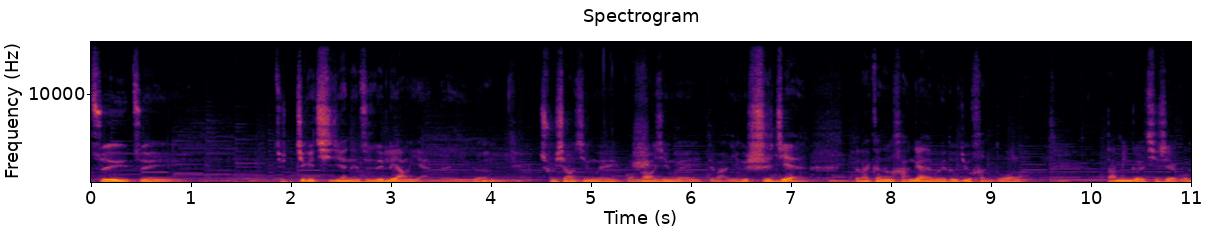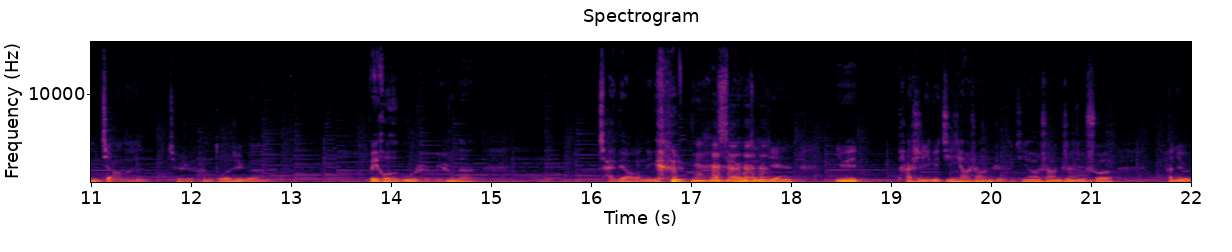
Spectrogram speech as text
最最，就这个期间内最最亮眼的一个促销行为、广告行为，对吧？一个事件，就它可能涵盖的维度就很多了。大明哥其实也给我们讲了，就是很多这个背后的故事，比如说他裁掉了那个 财务总监，因为他是一个经销商制，经销商制就说他就。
